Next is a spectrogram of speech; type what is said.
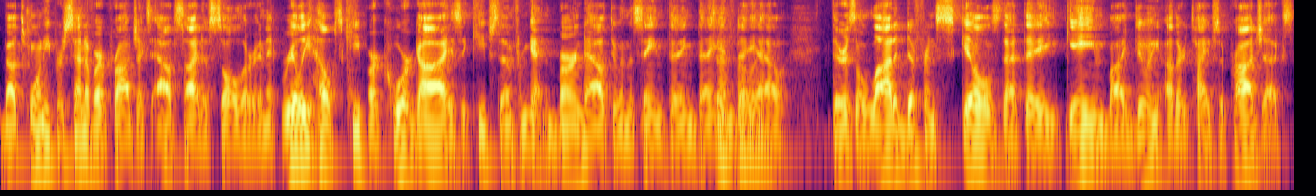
about 20% of our projects outside of solar and it really helps keep our core guys. It keeps them from getting burned out doing the same thing day in day out. There's a lot of different skills that they gain by doing other types of projects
